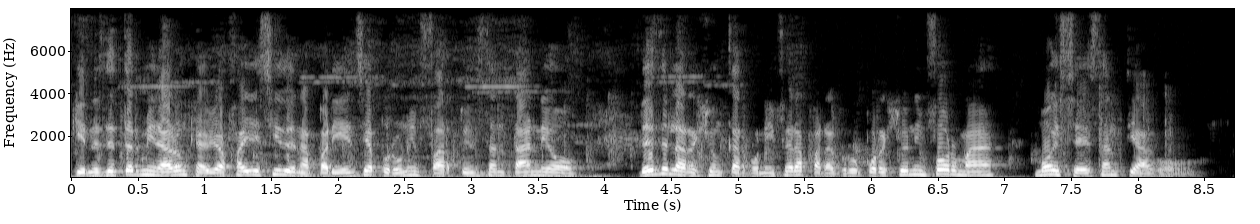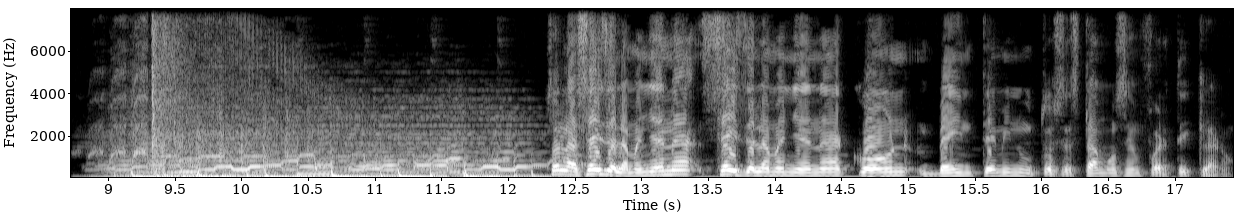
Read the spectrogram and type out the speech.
quienes determinaron que había fallecido en apariencia por un infarto instantáneo. Desde la región carbonífera para Grupo Región Informa, Moisés Santiago. Son las 6 de la mañana, 6 de la mañana con 20 minutos. Estamos en Fuerte y Claro.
